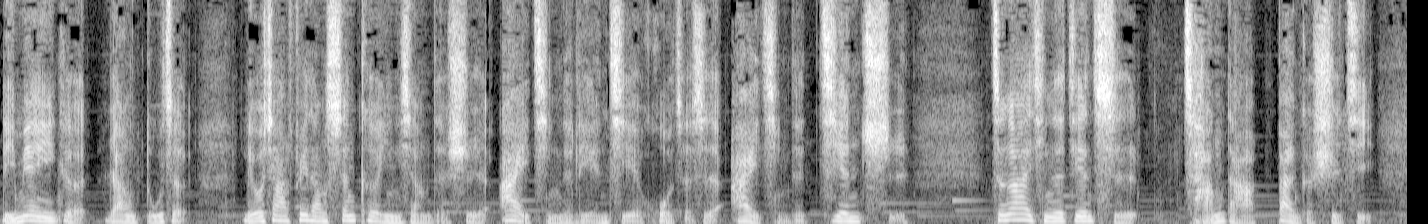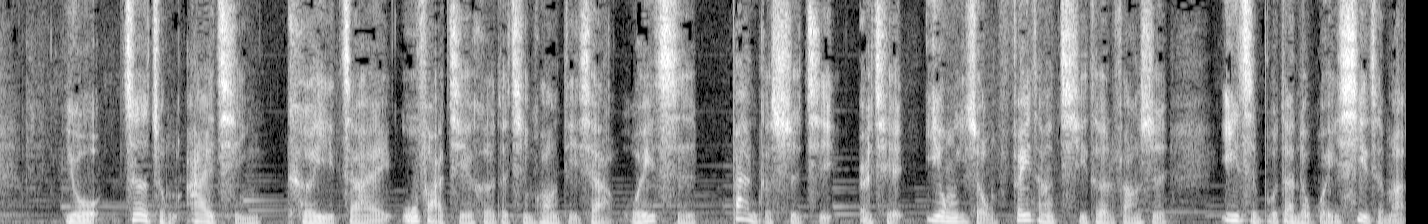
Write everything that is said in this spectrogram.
里面一个让读者留下非常深刻印象的是爱情的连结，或者是爱情的坚持。这个爱情的坚持长达半个世纪，有这种爱情可以在无法结合的情况底下维持半个世纪，而且用一种非常奇特的方式一直不断的维系着吗？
